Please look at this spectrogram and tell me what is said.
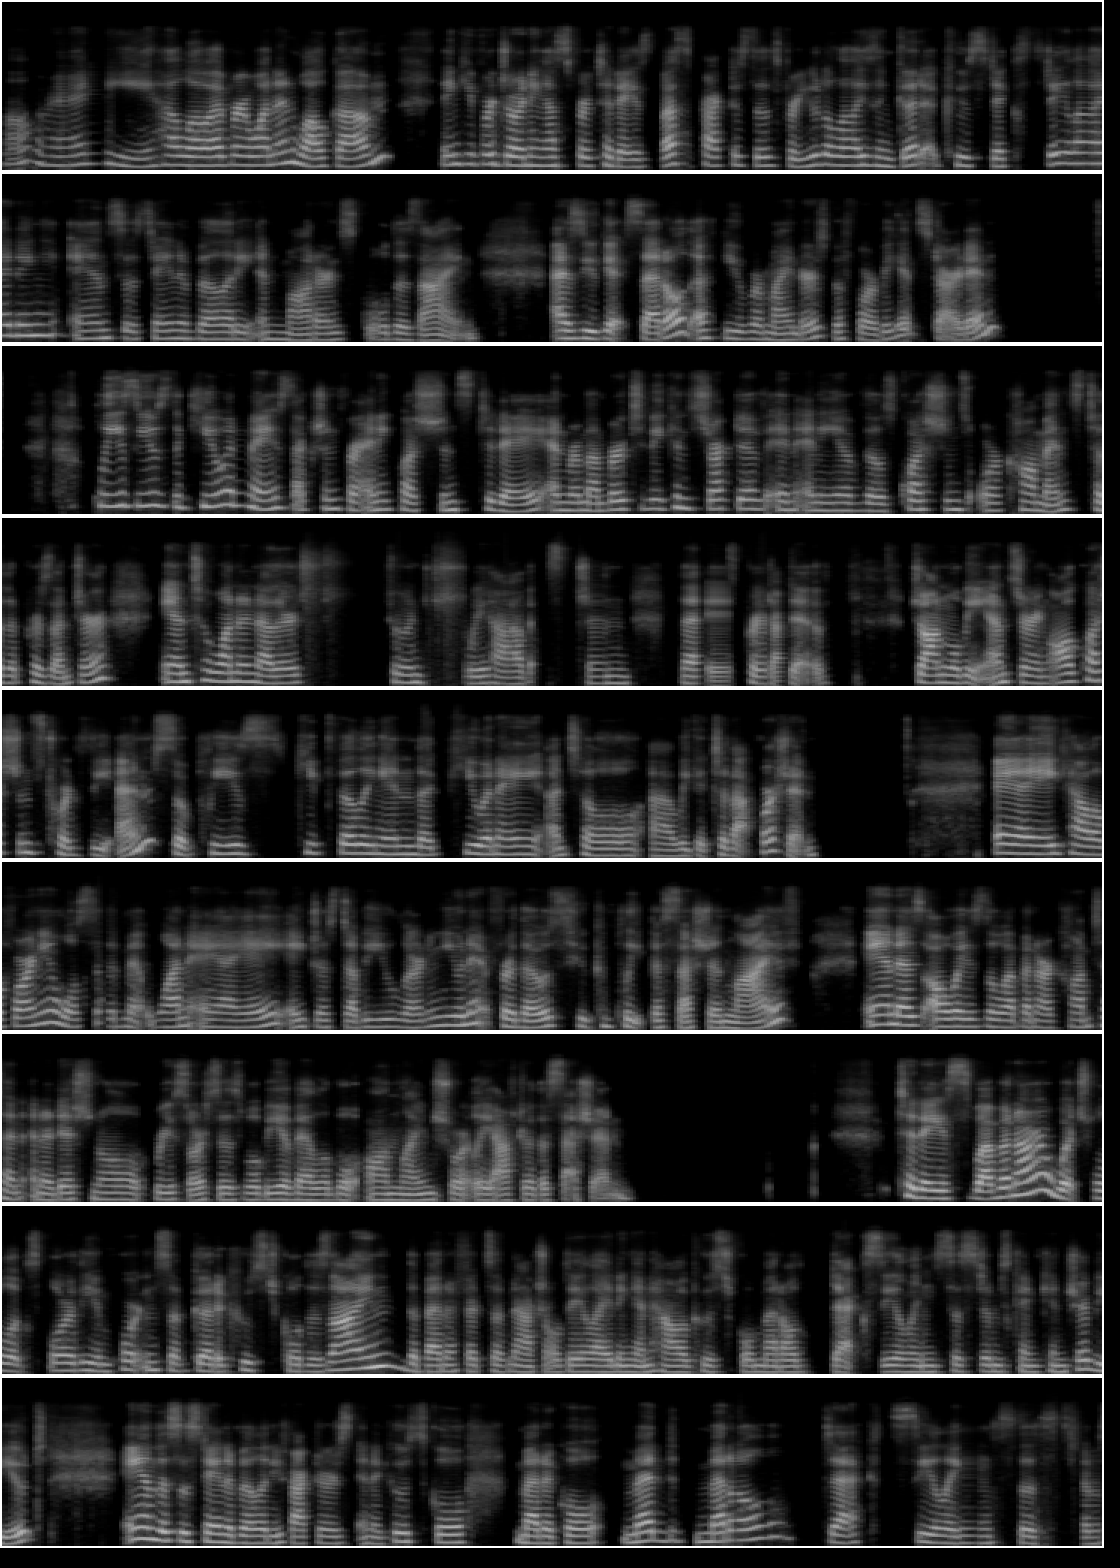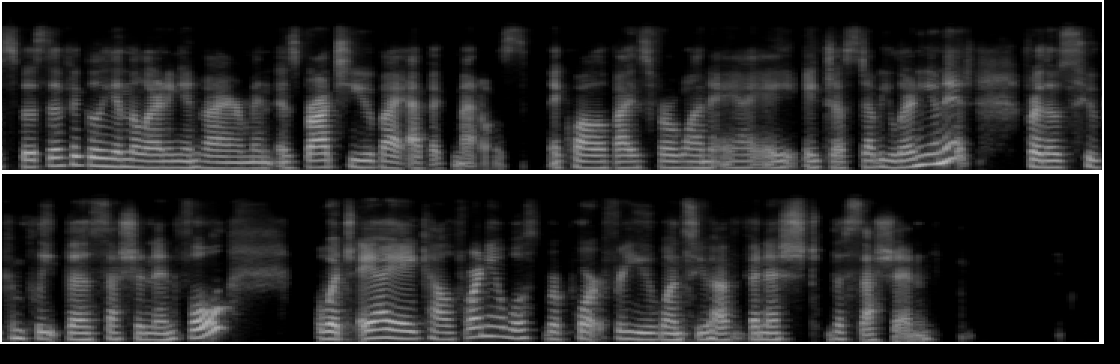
All righty. Hello, everyone, and welcome. Thank you for joining us for today's best practices for utilizing good acoustics, daylighting, and sustainability in modern school design. As you get settled, a few reminders before we get started. Please use the Q&A section for any questions today and remember to be constructive in any of those questions or comments to the presenter and to one another to ensure we have a session that is productive. John will be answering all questions towards the end, so please keep filling in the Q&A until uh, we get to that portion. AIA California will submit one AIA HSW learning unit for those who complete the session live. And as always, the webinar content and additional resources will be available online shortly after the session. Today's webinar, which will explore the importance of good acoustical design, the benefits of natural daylighting, and how acoustical metal deck ceiling systems can contribute, and the sustainability factors in acoustical, medical, med, metal deck ceiling systems, specifically in the learning environment, is brought to you by Epic Metals. It qualifies for one AIA HSW learning unit for those who complete the session in full, which AIA California will report for you once you have finished the session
